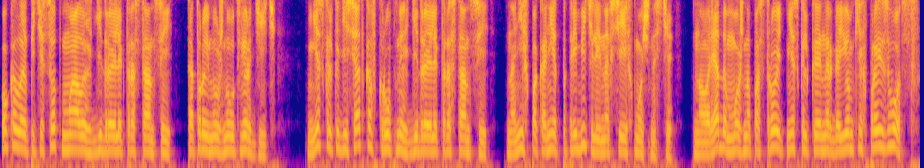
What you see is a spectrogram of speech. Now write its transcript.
около 500 малых гидроэлектростанций, которые нужно утвердить, несколько десятков крупных гидроэлектростанций, на них пока нет потребителей на все их мощности, но рядом можно построить несколько энергоемких производств,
